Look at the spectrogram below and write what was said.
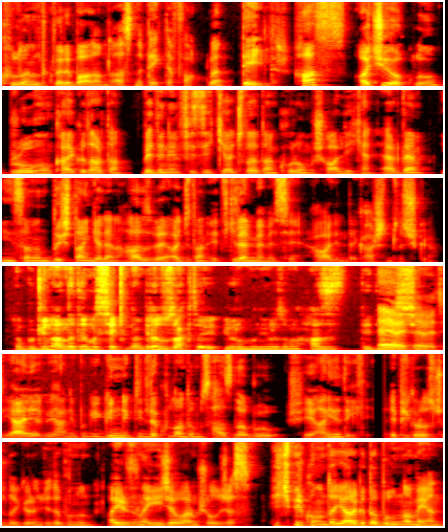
kullanıldıkları bağlamda aslında pek de farklı değildir. Haz, acı yokluğu, ruhun kaygılardan, bedenin fiziki acılardan korunmuş haliyken erdem insanın dıştan gelen haz ve acıdan etkilenmemesi halinde karşımıza çıkıyor. Bugün anladığımız şeklinden biraz uzakta yorumlanıyor o zaman haz dediğimiz evet, şey. Evet evet yani hani bugün günlük dilde kullandığımız hazla bu şey aynı değil. Epikurosçuluğu görünce de bunun ayırdığına iyice varmış olacağız. Hiçbir konuda yargıda bulunamayan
